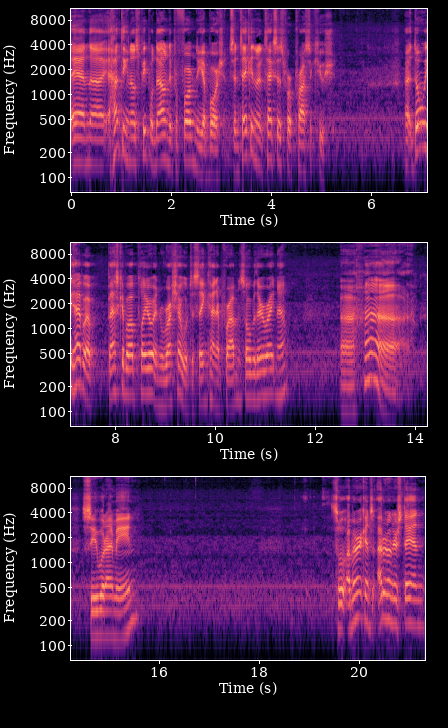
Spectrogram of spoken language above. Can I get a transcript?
and uh, hunting those people down to perform the abortions and taking them to Texas for prosecution. Uh, don't we have a basketball player in Russia with the same kind of problems over there right now? Uh huh. See what I mean? So, Americans, I don't understand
